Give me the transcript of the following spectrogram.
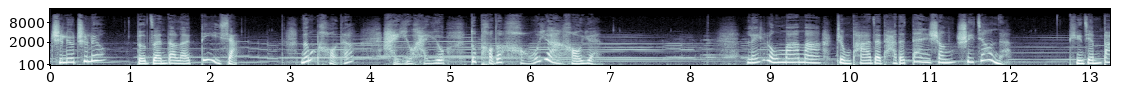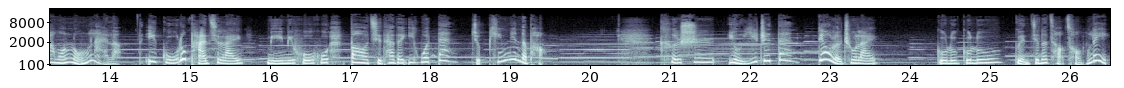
哧溜哧溜，都钻到了地下；能跑的，还呦还呦，都跑得好远好远。雷龙妈妈正趴在它的蛋上睡觉呢，听见霸王龙来了，一骨碌爬起来，迷迷糊糊抱起它的一窝蛋，就拼命的跑。可是有一只蛋掉了出来。咕噜咕噜滚进了草丛里，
